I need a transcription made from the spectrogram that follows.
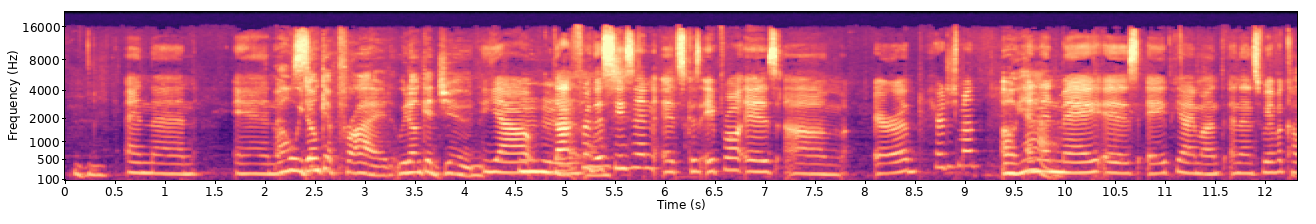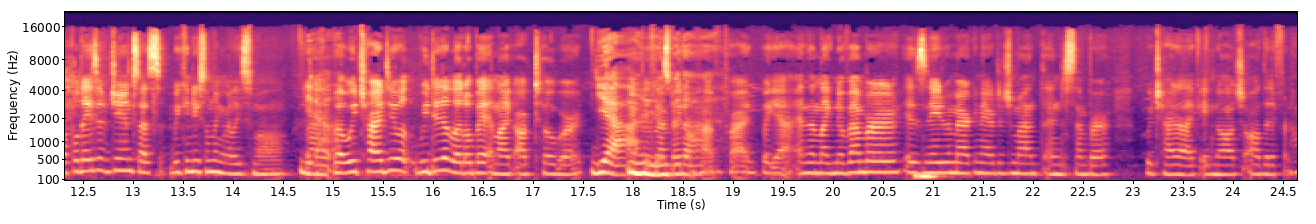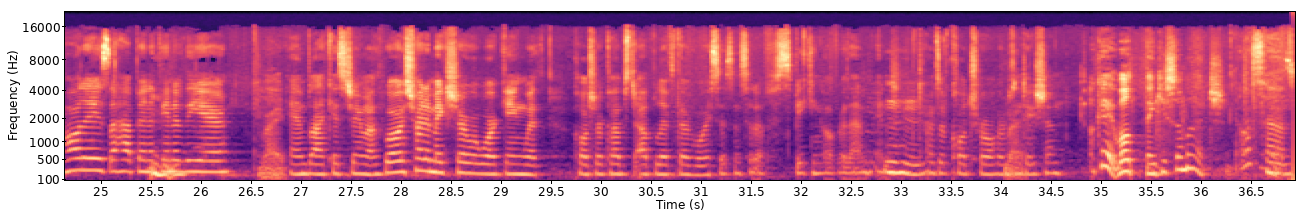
and then and oh, we don't get Pride. We don't get June. yeah Mhm. that for this season it's because April is um, Arab Heritage Month, Oh yeah. and then May is API Month, and then so we have a couple days of June, so that's we can do something really small. Yeah. But we try to do we did a little bit in like October Yeah, because we don't that. have Pride, but yeah, and then like November is Native American Heritage Month, and December we try to like acknowledge all the different holidays that happen at the end of the year, right. and Black History Month. We always try to make sure we're working with culture clubs to uplift their voices instead of speaking over them in Mhm. terms of cultural representation. Okay. Well, thank you so much. Awesome.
